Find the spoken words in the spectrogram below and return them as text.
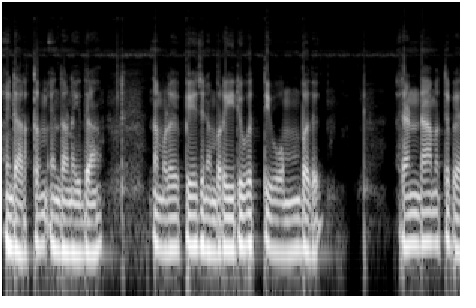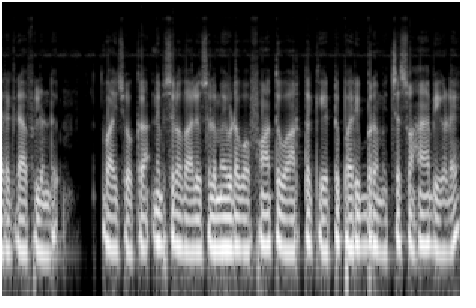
അതിന്റെ അർത്ഥം എന്താണ് ഇത്? നമ്മൾ പേജ് നമ്പർ ഇരുപത്തി ഒമ്പത് രണ്ടാമത്തെ പാരഗ്രാഫിലുണ്ട്. വായിച്ചു നോക്കുക. നബി സല്ലല്ലാഹു അലൈഹി വസല്ലമയുടെ വഫാത്ത് വാർത്ത കേട്ട് പരിഭ്രമിച്ച സ്വഹാബികളെ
